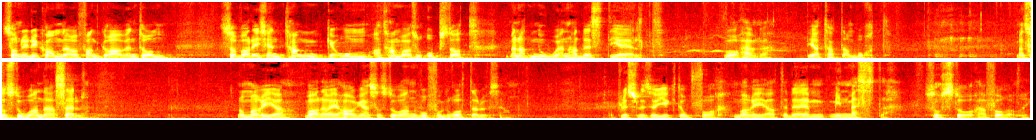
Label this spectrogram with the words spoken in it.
Så når de kom der og fant graven tom, så var det ikke en tanke om at han var oppstått, men at noen hadde stjålet vår Herre. De har tatt ham bort. Men så sto han der selv. Når Maria var der i hagen, så sto han. 'Hvorfor gråter du?' sier han. Og Plutselig så gikk det opp for Maria at det er min mester som står her foran meg.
